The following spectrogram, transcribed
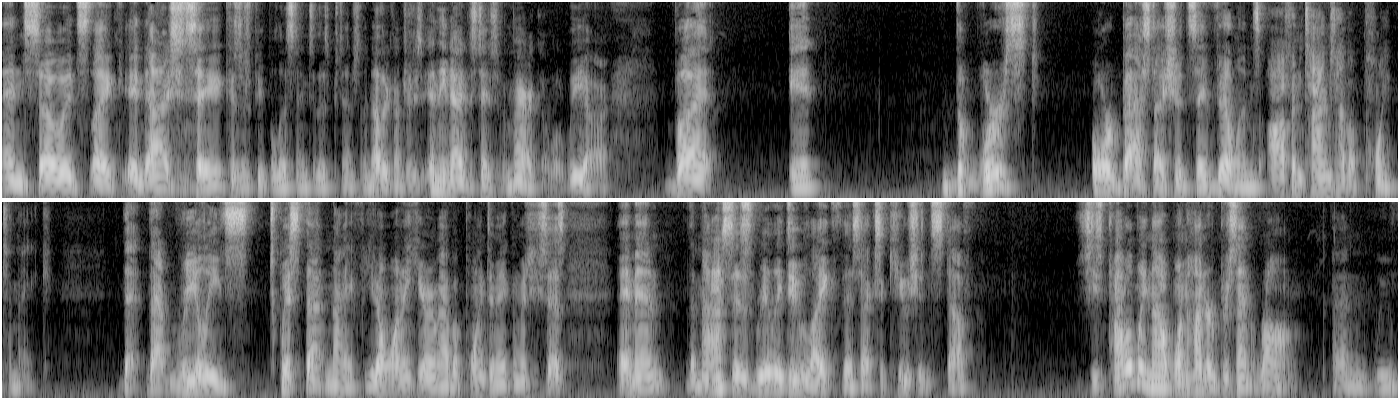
And so it's like, and I should say because there's people listening to this potentially in other countries, in the United States of America, where we are, but it the worst or best, I should say, villains oftentimes have a point to make. That that really s- twist that knife. You don't want to hear him have a point to make in which he says, "Hey, man, the masses really do like this execution stuff." She's probably not one hundred percent wrong, and we've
